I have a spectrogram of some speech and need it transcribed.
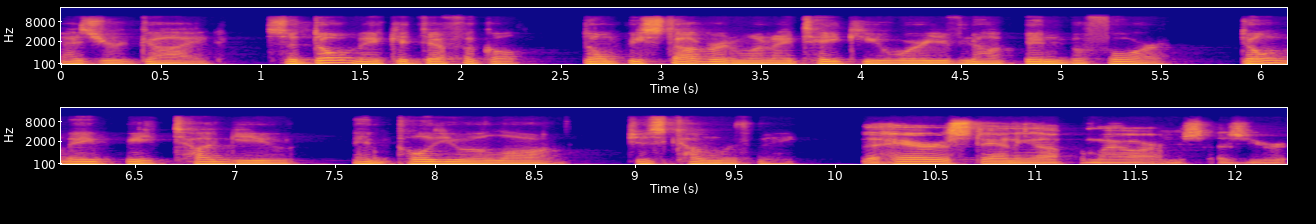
as your guide. So don't make it difficult. Don't be stubborn when I take you where you've not been before. Don't make me tug you and pull you along. Just come with me. The hair is standing up on my arms as you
